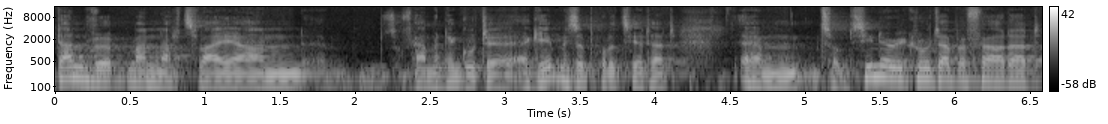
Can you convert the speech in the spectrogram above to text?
Dann wird man nach zwei Jahren, äh, sofern man denn gute Ergebnisse produziert hat, ähm, zum Senior Recruiter befördert.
